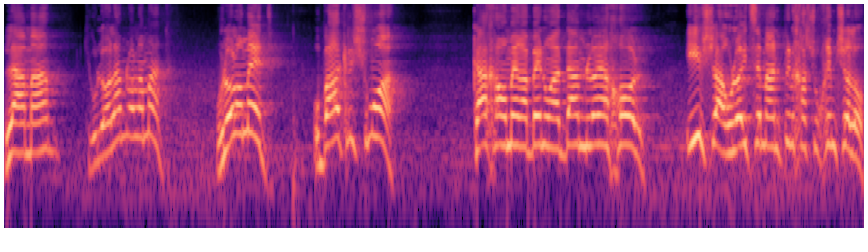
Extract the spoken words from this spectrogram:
למה? כי הוא לעולם לא למד. הוא לא לומד. הוא בא רק לשמוע. ככה אומר רבנו, אדם לא יכול. אי אפשר, הוא לא יצא מהאנפין חשוכים שלו.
